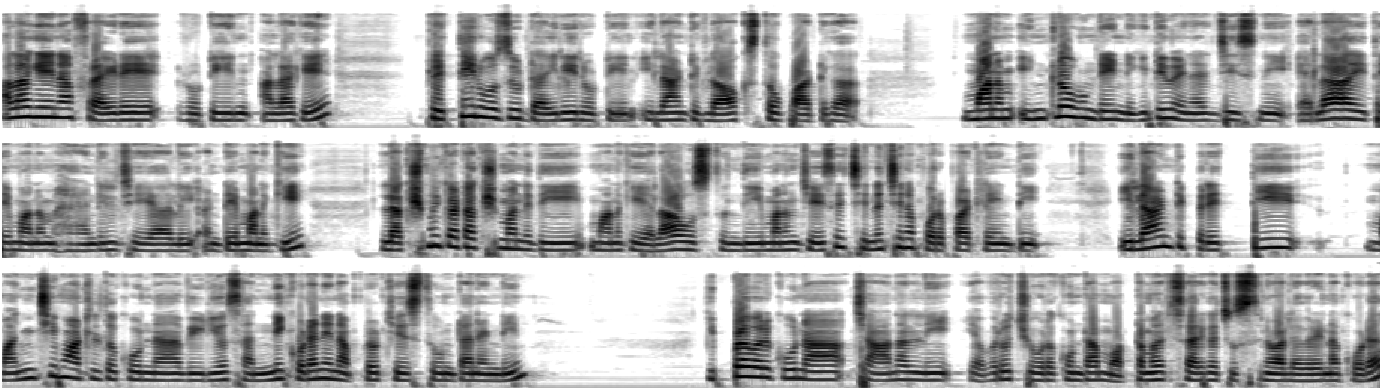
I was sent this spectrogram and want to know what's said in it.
అలాగే నా ఫ్రైడే రొటీన్ అలాగే ప్రతిరోజు డైలీ రొటీన్ ఇలాంటి వ్లాగ్స్తో పాటుగా మనం ఇంట్లో ఉండే నెగిటివ్ ఎనర్జీస్ని ఎలా అయితే మనం హ్యాండిల్ చేయాలి అంటే మనకి లక్ష్మీ కటాక్షం అనేది మనకి ఎలా వస్తుంది మనం చేసే చిన్న చిన్న పొరపాట్లు ఏంటి ఇలాంటి ప్రతి మంచి మాటలతో కూడిన వీడియోస్ అన్నీ కూడా నేను అప్లోడ్ చేస్తూ ఉంటానండి. ఇప్పటివరకు నా ఛానల్ని ఎవరు చూడకుండా మొట్టమొదటిసారిగా చూస్తున్న వాళ్ళు ఎవరైనా కూడా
